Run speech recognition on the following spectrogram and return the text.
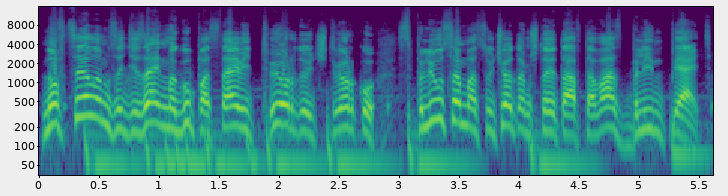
Но в целом за дизайн могу поставить твердую четверку с плюсом, а с учетом, что это АвтоВАЗ, блин, 5.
